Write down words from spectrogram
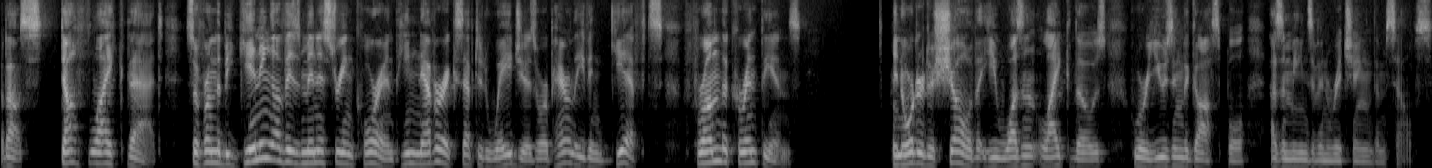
about stuff like that. So from the beginning of his ministry in Corinth, he never accepted wages or apparently even gifts from the Corinthians in order to show that he wasn't like those who are using the gospel as a means of enriching themselves.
